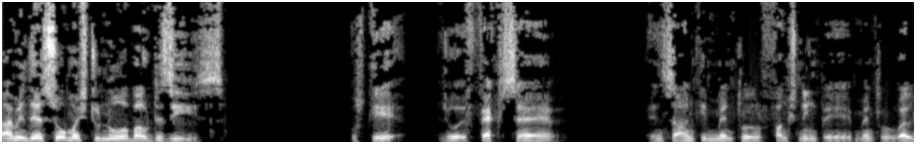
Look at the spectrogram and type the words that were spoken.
I mean there so much to know about disease اس کے جو افیکٹس ہے انسان کی مینٹل فنکشننگ پہ مینٹل ویل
